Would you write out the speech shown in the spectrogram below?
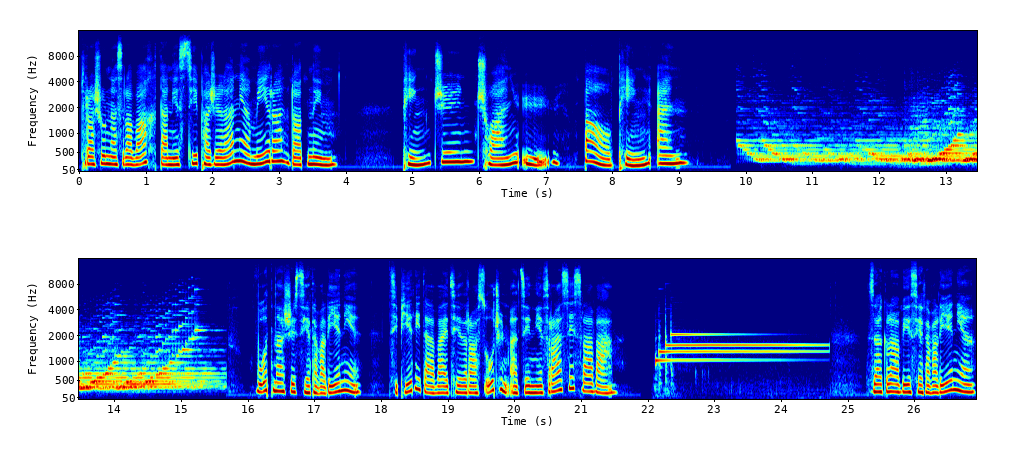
Прошу на словах донести пожелания мира родным. 平均传语报平安。 Вот наше стихотворение. Теперь давайте разучим отдельные фразы слова. Заглавие стихотворения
